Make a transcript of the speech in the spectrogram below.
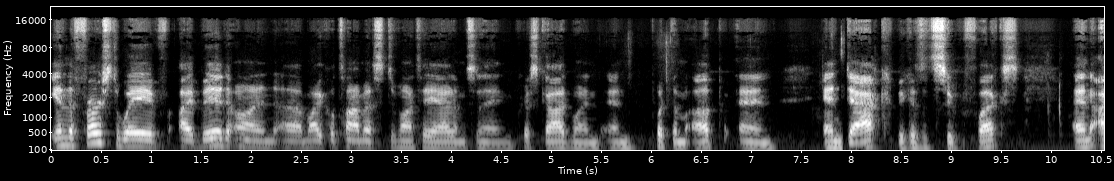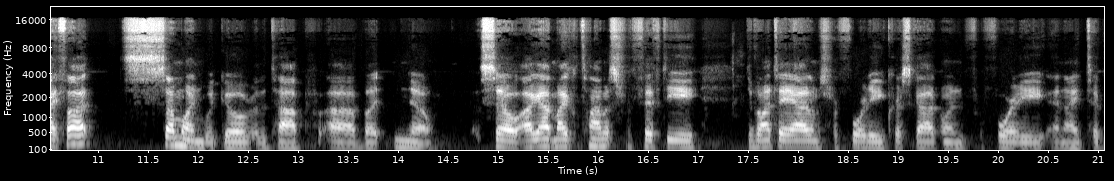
in the first wave, I bid on uh, Michael Thomas, Davante Adams, and Chris Godwin, and put them up, and and Dak because it's super flex, and I thought someone would go over the top, uh, but no. So I got Michael Thomas for fifty, Davante Adams for forty, Chris Godwin for forty, and I took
